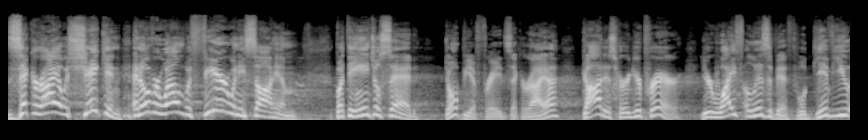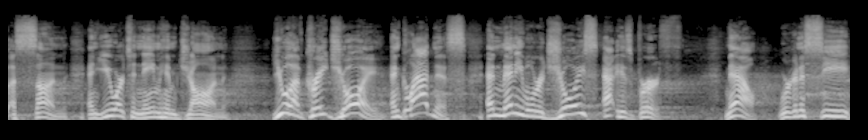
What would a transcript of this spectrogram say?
Zechariah was shaken and overwhelmed with fear when he saw him. But the angel said, Don't be afraid, Zechariah. God has heard your prayer. Your wife Elizabeth will give you a son, and you are to name him John. You will have great joy and gladness, and many will rejoice at his birth. Now, we're going to see,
